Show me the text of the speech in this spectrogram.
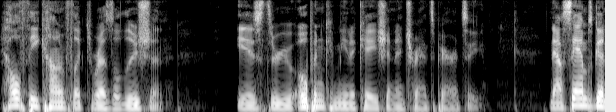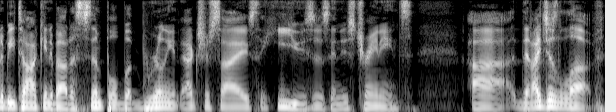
healthy conflict resolution is through open communication and transparency. Now, Sam's going to be talking about a simple but brilliant exercise that he uses in his trainings uh, that I just love.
